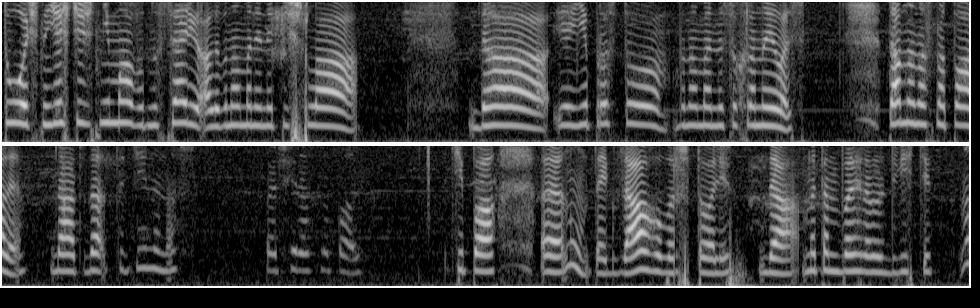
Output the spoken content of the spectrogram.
Точно, я ще ж знімав одну серію, але вона в мене не пішла. Да, я її просто. Вона в мене не сохранилась. Там на нас напали. Да, туди, тоді на нас. Перший раз напали. Типа, е, ну, так заговор, що ли. Да, ми там виграли 200. Ну,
